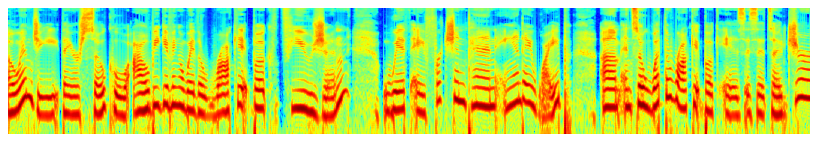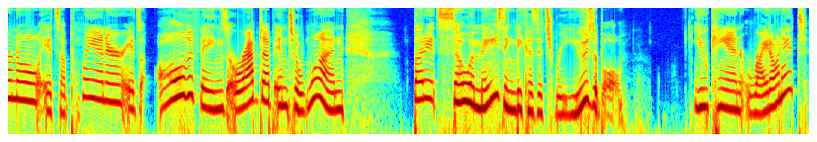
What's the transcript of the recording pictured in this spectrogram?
OMG, they are so cool. I'll be giving away the Rocketbook Fusion with a friction pen and a wipe. Um, and so, what the Rocketbook is, is it's a journal, it's a planner, it's all the things wrapped up into one, but it's so amazing because it's reusable. You can write on it,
